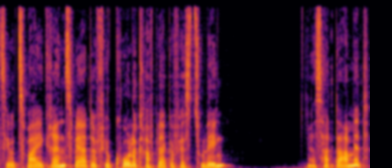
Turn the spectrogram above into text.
CO2-Grenzwerte für Kohlekraftwerke festzulegen. Es hat damit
